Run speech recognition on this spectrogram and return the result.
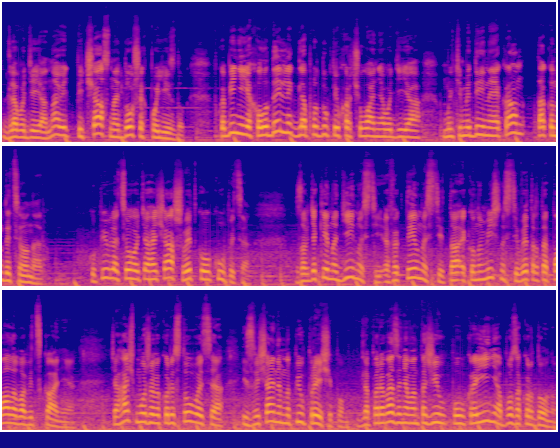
для водія навіть під час найдовших поїздок. В кабіні є холодильник для продуктів харчування водія, мультимедійний екран та кондиціонер. Купівля цього тягача швидко окупиться. Завдяки надійності, ефективності та економічності витрати палива від Scania. Тягач може використовуватися із звичайним напівпричіпом для перевезення вантажів по Україні або за кордоном.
